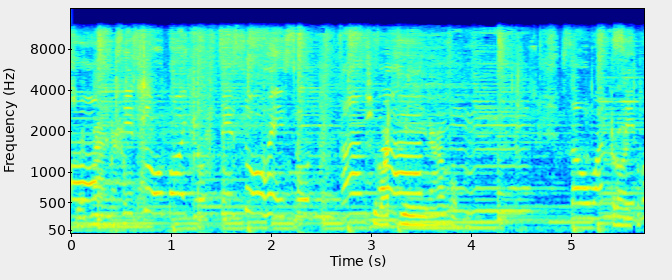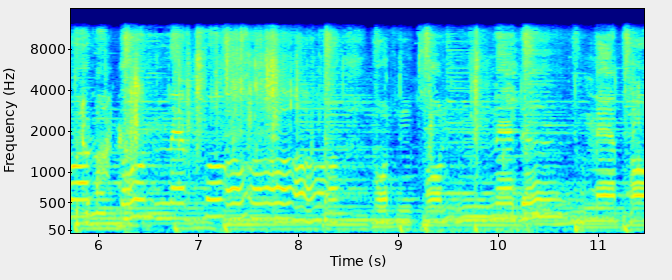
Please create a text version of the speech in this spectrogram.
สวยมากนะครับที่วัดมีนะครับผมรอยพระพุทธบาทนะครับอดทนแน่เด้อแม่พอ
